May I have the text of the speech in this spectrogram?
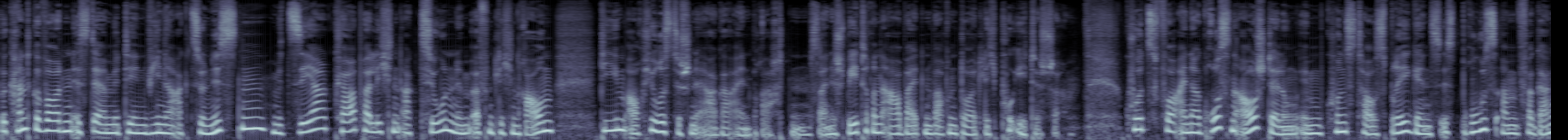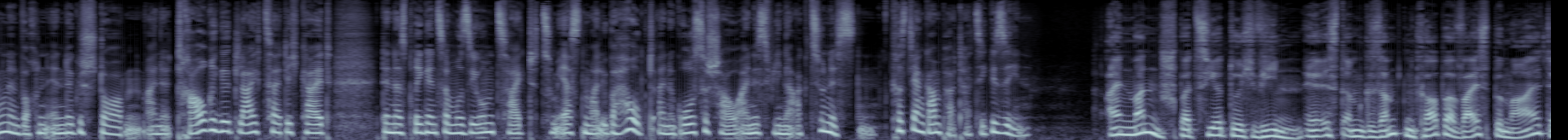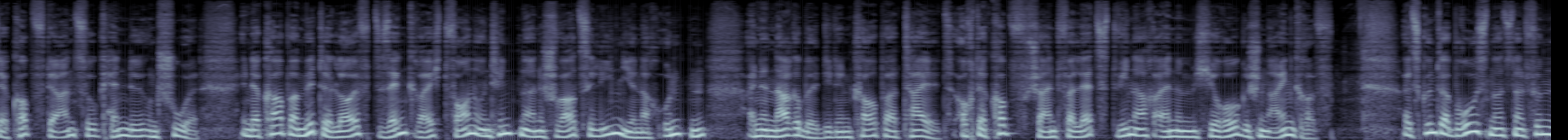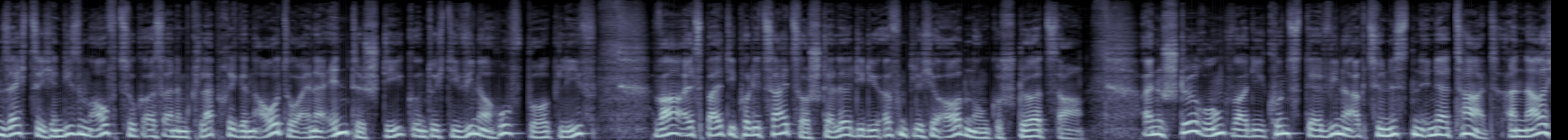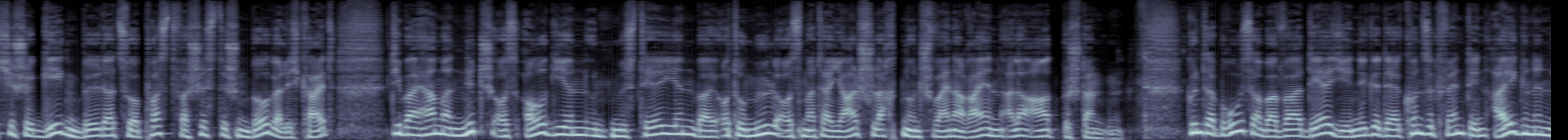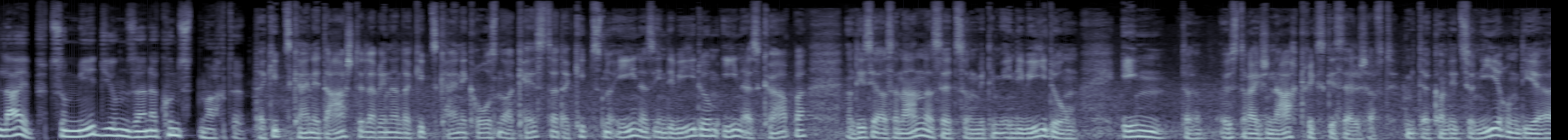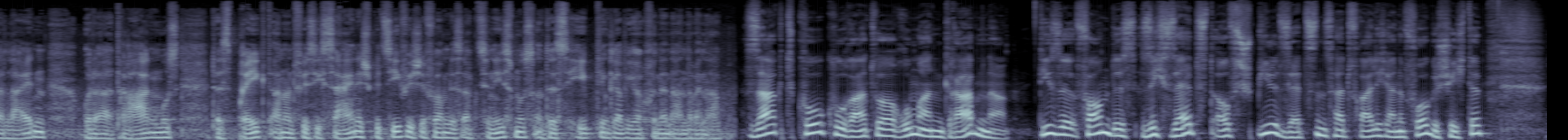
Bekannt geworden ist er mit den Wiener Aktionisten, mit sehr körperlichen Aktionen im öffentlichen Raum, die ihm auch juristischen Ärger einbrachten. Seine späteren Arbeiten waren deutlich poetischer. Kurz vor einer großen Ausstellung im Kunsthaus Bregen Bregenz ist Bruce am vergangenen Wochenende gestorben. Eine traurige Gleichzeitigkeit, denn das Bregenzer Museum zeigt zum ersten Mal überhaupt eine große Schau eines Wiener Aktionisten. Christian Gampert hat sie gesehen. Ein Mann spaziert durch Wien. Er ist am gesamten Körper weiß bemalt, der Kopf, der Anzug, Hände und Schuhe. In der Körpermitte läuft senkrecht vorne und hinten eine schwarze Linie nach unten, eine Narbe, die den Körper teilt. Auch der Kopf scheint verletzt wie nach einem chirurgischen Eingriff. Als Günter Bruß 1965 in diesem Aufzug aus einem klapprigen Auto einer Ente stieg und durch die Wiener Hofburg lief, war alsbald die Polizei zur Stelle, die die öffentliche Ordnung gestört sah. Eine Störung war die Kunst der Wiener Aktionisten in der Tat, anarchische Gegenbilder zur postfaschistischen Bürgerlichkeit, die bei Hermann Nitsch aus Orgien und Mysterien, bei Otto Mühl aus Materialschlachten und Schweinereien aller Art bestanden. Günter Bruß Fuchs aber war derjenige, der konsequent den eigenen Leib zum Medium seiner Kunst machte. Da gibt's keine Darstellerinnen, da gibt's keine großen Orchester, da gibt's nur ihn als Individuum, ihn als Körper. Und diese Auseinandersetzung mit dem Individuum in der österreichischen Nachkriegsgesellschaft, mit der Konditionierung, die er erleiden oder ertragen muss, das prägt an und für sich seine spezifische Form des Aktionismus und das hebt ihn, glaube ich, auch von den anderen ab. Sagt Co-Kurator Roman Grabner. Diese Form des sich selbst aufs Spiel setzens hat freilich eine Vorgeschichte,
